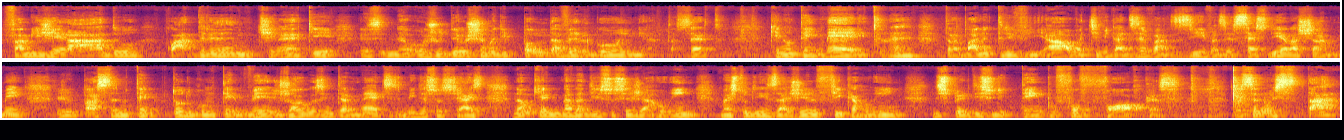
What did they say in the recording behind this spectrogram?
famigerado quadrante, né, que o judeu chama de pão da vergonha, tá certo? Que não tem mérito, né? Trabalho trivial, atividades evasivas, excesso de relaxamento, passando o tempo todo com TV, jogos, internet, mídias sociais. Não que nada disso seja ruim, mas tudo em exagero fica ruim. Desperdício de tempo, fofocas. Você não está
